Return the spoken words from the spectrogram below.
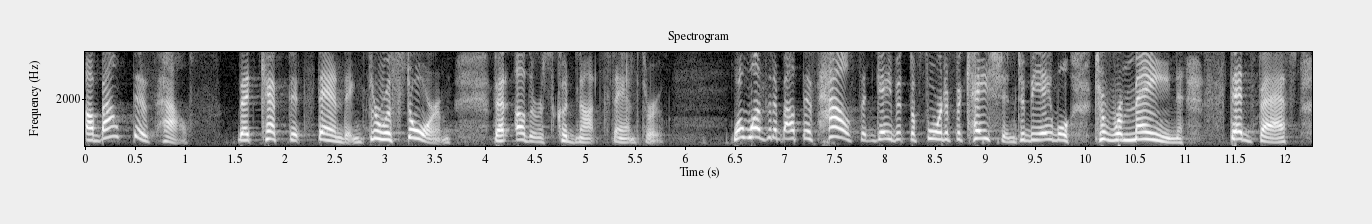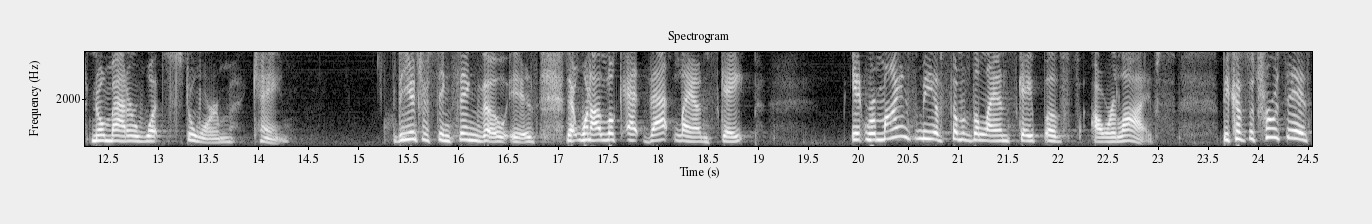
about this house that kept it standing through a storm that others could not stand through? What was it about this house that gave it the fortification to be able to remain steadfast no matter what storm came? The interesting thing, though, is that when I look at that landscape, it reminds me of some of the landscape of our lives. Because the truth is,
